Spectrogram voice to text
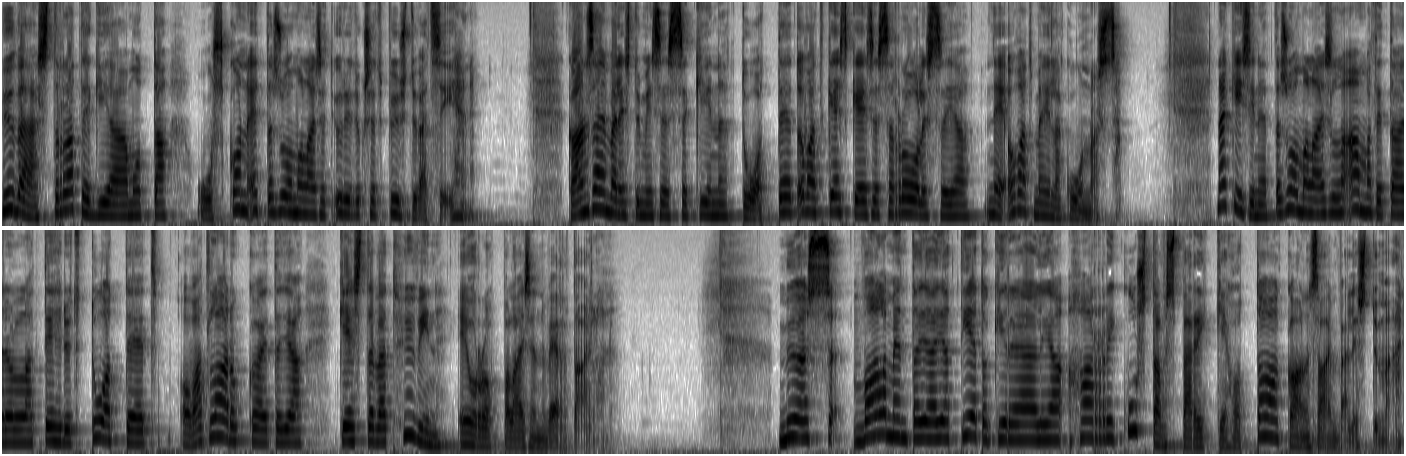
hyvää strategiaa, mutta uskon, että suomalaiset yritykset pystyvät siihen. Kansainvälistymisessäkin tuotteet ovat keskeisessä roolissa ja ne ovat meillä kunnossa. Näkisin, että suomalaisella ammattitaidolla tehdyt tuotteet ovat laadukkaita ja kestävät hyvin eurooppalaisen vertailun. Myös valmentaja ja tietokirjailija Harri Kustavsberg kehottaa kansainvälistymään.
